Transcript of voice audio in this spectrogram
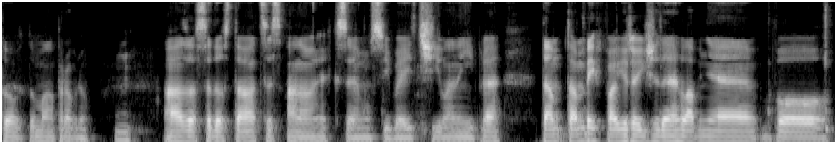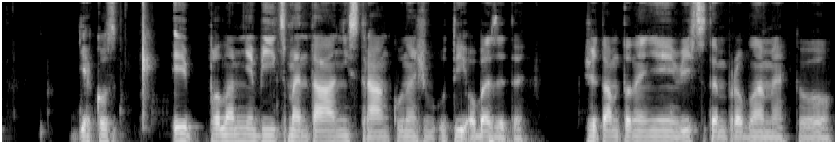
To, to má pravdu. Hm. A zase dostávat se z anorexie musí být šílený. Pre... Tam, tam bych fakt řekl, že jde hlavně o jako i podle mě víc mentální stránku, než u té obezity. Že tam to není, víš, co ten problém jako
